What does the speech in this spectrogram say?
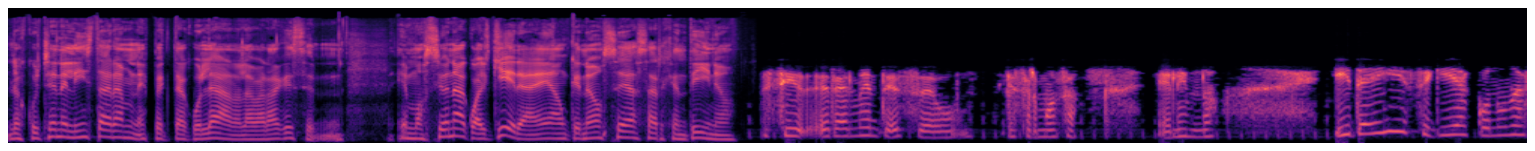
Lo escuché en el Instagram espectacular, la verdad que se emociona a cualquiera, ¿eh? aunque no seas argentino. Sí, realmente es, eh, es hermoso el himno. Y de ahí seguía con una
